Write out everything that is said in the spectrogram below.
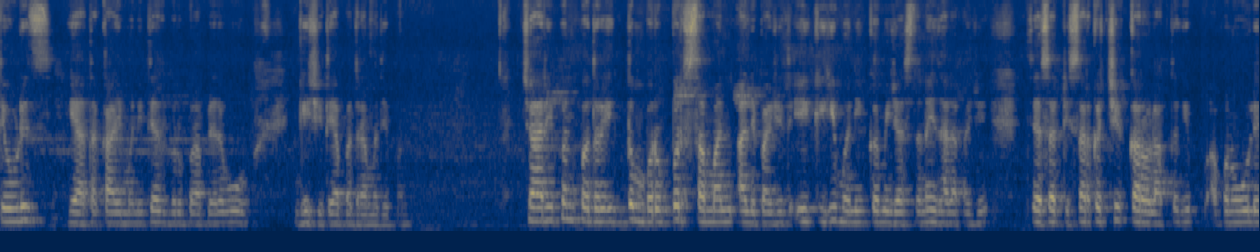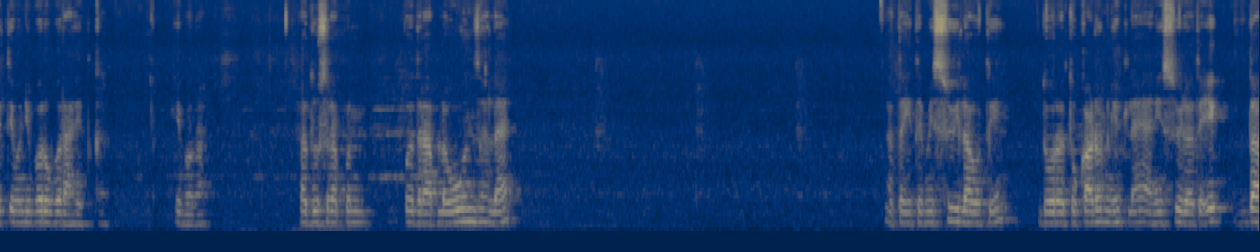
तेवढीच हे आता काळीमणी त्याचबरोबर आपल्याला हो ओ घ्यायची त्या पदरामध्ये पण. चारही पण पदर एकदम बरोबर समान आले पाहिजेत. एकही मणी कमी जास्त नाही झाला पाहिजे. त्यासाठी सारखं चेक करावं लागतं की आपण ओले ते मणी बरोबर आहेत का? हे बघा. हा दुसरा पण पदर आपला ओन झाला आहे आता इथं मी सुई लावते. दोरा तो काढून घेतला आहे आणि सुईला तर एक दा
